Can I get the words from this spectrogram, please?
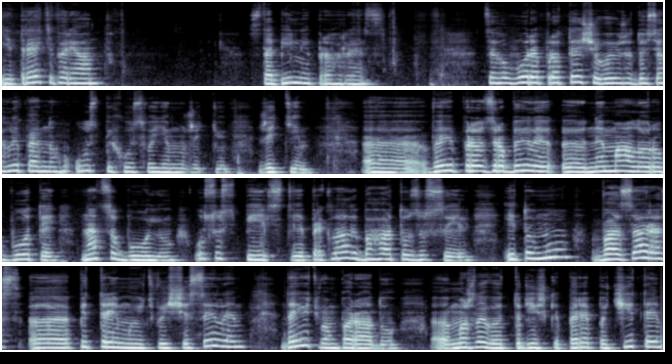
І третій варіант стабільний прогрес. Це говорить про те, що ви вже досягли певного успіху у своєму житті. Е, Ви зробили е, немало роботи над собою, у суспільстві, приклали багато зусиль. І тому вас зараз е, підтримують вищі сили, дають вам пораду, можливо, трішки перепочити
